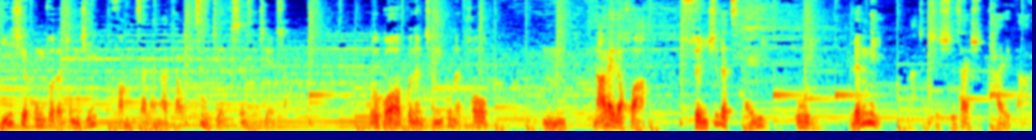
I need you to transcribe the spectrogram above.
一切工作的重心放在了那条战舰生产线上。如果不能成功的偷，嗯，拿来的话，损失的财力、物力、人力，那真是实在是太大了。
